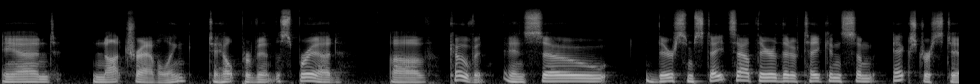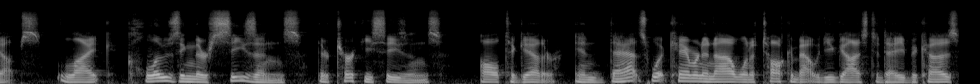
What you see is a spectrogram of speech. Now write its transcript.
and not traveling to help prevent the spread of COVID. And so there's some states out there that have taken some extra steps, like closing their seasons, their turkey seasons altogether. And that's what Cameron and I want to talk about with you guys today because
